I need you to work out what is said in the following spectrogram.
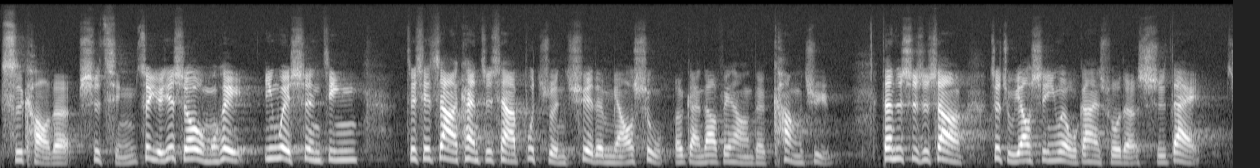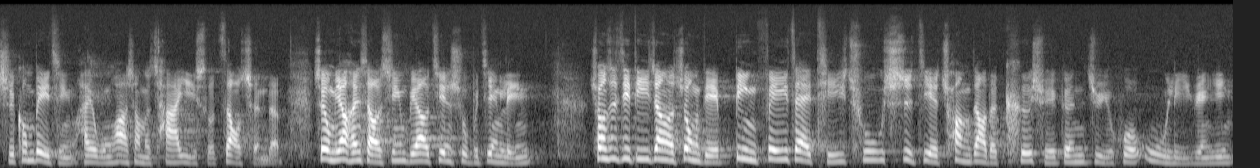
思考的事情。所以有些时候我们会因为圣经这些乍看之下不准确的描述而感到非常的抗拒，但是事实上，这主要是因为我刚才说的时代。时空背景还有文化上的差异所造成的，所以我们要很小心，不要见树不见林。创世纪第一章的重点，并非在提出世界创造的科学根据或物理原因，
